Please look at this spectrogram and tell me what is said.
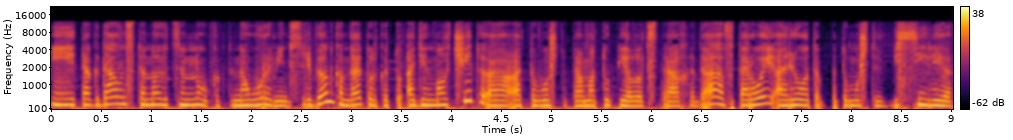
И тогда он становится, ну, как-то на уровень с ребенком, да, только один молчит а, от того, что там отупел от страха, да, а второй орет, потому что в бессилии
